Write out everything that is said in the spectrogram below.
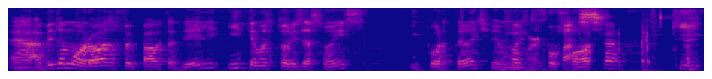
eh, a vida amorosa foi pauta dele, e tem umas atualizações importantes, né? Um momento de fofoca, que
